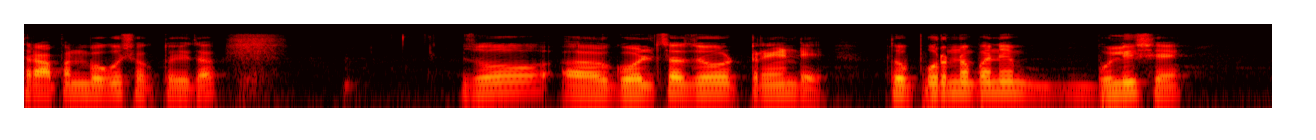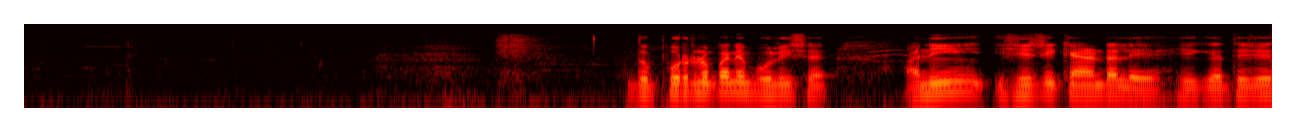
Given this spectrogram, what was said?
तर आपण बघू शकतो इथं. जो गोल्डचा जो ट्रेंड आहे तो पूर्णपणे बुलिश आहे. तो पूर्णपणे बुलिश आहे. आणि ही जी कॅन्डल आहे ही कधीची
